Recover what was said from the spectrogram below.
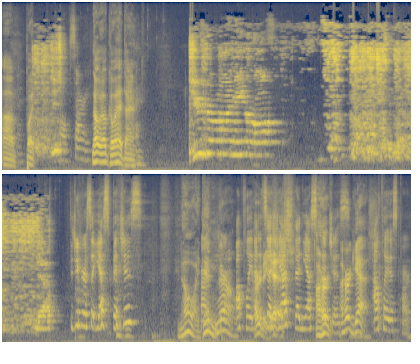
Um, but oh, sorry. no, no, go ahead, Diana. Okay. Did you turn my meter off? Yeah. Did you hear us say yes, bitches? No, I didn't. here, No. I'll play that. Heard It says yes. yes. then yes, I heard- bitches. I heard yes. I'll play this part.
